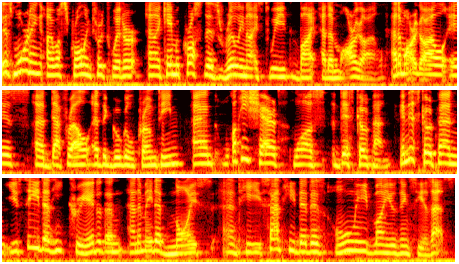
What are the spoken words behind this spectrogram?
This morning I was scrolling through Twitter and I came across this really nice tweet by Adam Argyle. Adam Argyle is uh, a DevRel at the Google Chrome team and what he shared was this CodePen. In this CodePen you see that he created an animated noise and he said he did this only by using CSS.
